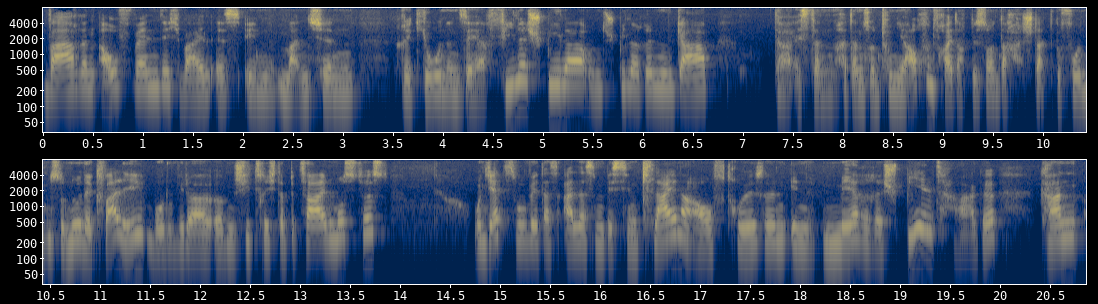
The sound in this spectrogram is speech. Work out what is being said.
waren aufwendig, weil es in manchen Regionen sehr viele Spieler und Spielerinnen gab. Da ist dann, hat dann so ein Turnier auch von Freitag bis Sonntag stattgefunden, so nur eine Quali, wo du wieder ähm, Schiedsrichter bezahlen musstest. Und jetzt, wo wir das alles ein bisschen kleiner aufdröseln in mehrere Spieltage, kann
